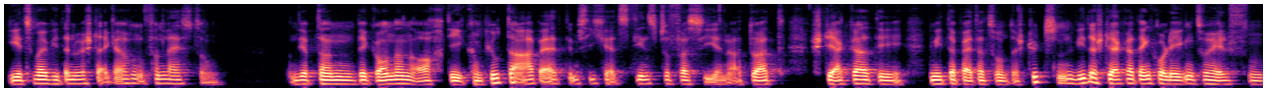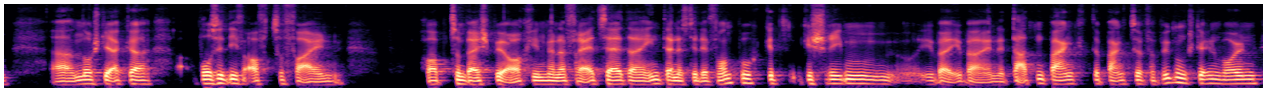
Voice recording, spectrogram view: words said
jedes Mal wieder nur Steigerung von Leistung. Und ich habe dann begonnen, auch die Computerarbeit im Sicherheitsdienst zu forcieren, auch dort stärker die Mitarbeiter zu unterstützen, wieder stärker den Kollegen zu helfen, äh, noch stärker positiv aufzufallen habe zum Beispiel auch in meiner Freizeit ein internes Telefonbuch ge geschrieben, über, über eine Datenbank der Bank zur Verfügung stellen wollen,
